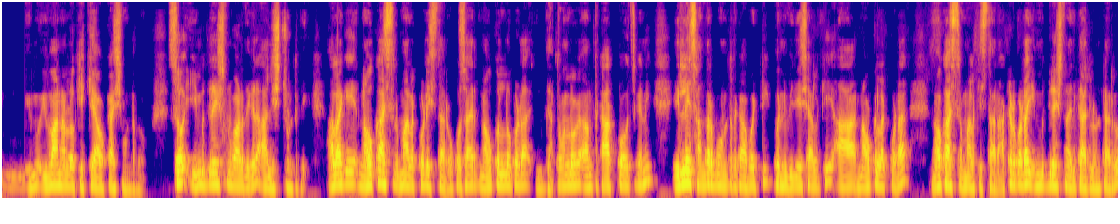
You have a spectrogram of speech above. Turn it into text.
విమ- విమానంలోకి ఎక్కే అవకాశం ఉండదు. సో ఇమిగ్రేషన్ వాళ్ళ దగ్గర ఆ లిస్ట్ ఉంటుంది. అలాగే నౌకాశ్రమాలకు కూడా ఇస్తారు. ఒక్కోసారి నౌకల్లో కూడా గతంలో అంత కాకపోవచ్చు కానీ వెళ్ళే సందర్భం ఉంటుంది కాబట్టి కొన్ని విదేశాలకి ఆ నౌకలకు కూడా నౌకాశ్రమాలకు ఇస్తారు. అక్కడ కూడా ఇమిగ్రేషన్ అధికారులు ఉంటారు.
